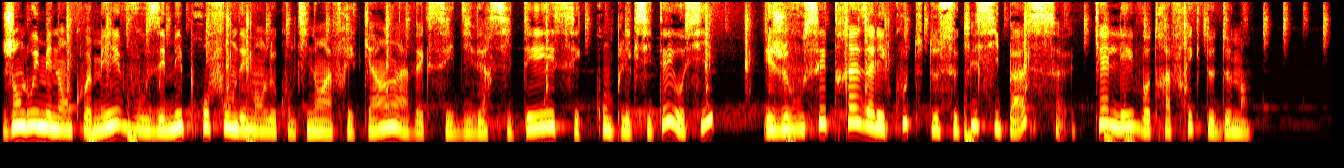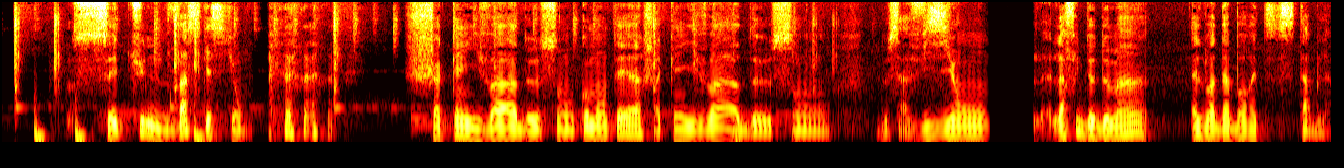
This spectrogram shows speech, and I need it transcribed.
Jean-Louis Ménan-Kwame, vous aimez profondément le continent africain avec ses diversités, ses complexités aussi, et je vous sais très à l'écoute de ce qu'il s'y passe. Quelle est votre Afrique de demain? C'est une vaste question. chacun y va de son commentaire, chacun y va de son de sa vision. L'Afrique de demain, elle doit d'abord être stable.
